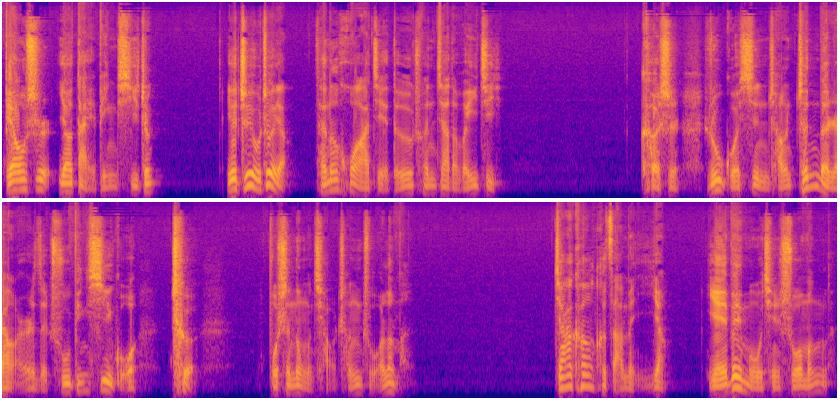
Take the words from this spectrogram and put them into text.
表示要带兵西征，也只有这样，才能化解德川家的危机。可是，如果信长真的让儿子出兵西国，这不是弄巧成拙了吗？家康和咱们一样，也被母亲说懵了。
